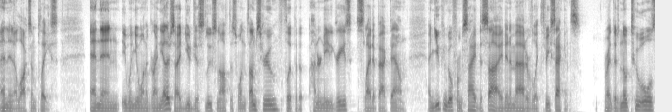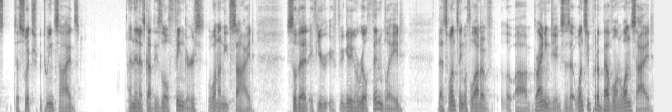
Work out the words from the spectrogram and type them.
and then it locks in place. And then when you want to grind the other side, you just loosen off this one thumb screw, flip it 180 degrees, slide it back down, and you can go from side to side in a matter of like three seconds. Right? There's no tools to switch between sides, and then it's got these little fingers, one on each side, so that if you're if you're getting a real thin blade, that's one thing with a lot of uh, grinding jigs is that once you put a bevel on one side,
